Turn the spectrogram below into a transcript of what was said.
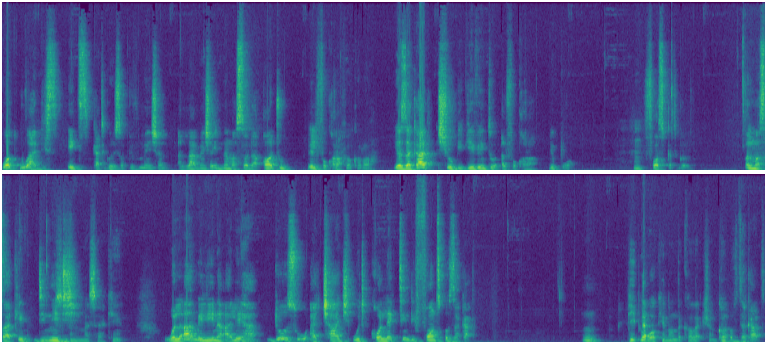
What who are these eight categories of people mentioned? Allah mentioned in Nama Sadaqatu lil Fuqara. Fuqara. Your zakat should be given to Al Fuqara, the poor. Hmm. First category. Al Masakin, the needy. Masakin. Wal'amilina aleha, those who are charged with collecting the funds of zakat. Hmm? People that, working on the collection. Of zakat.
